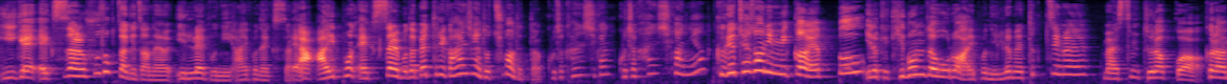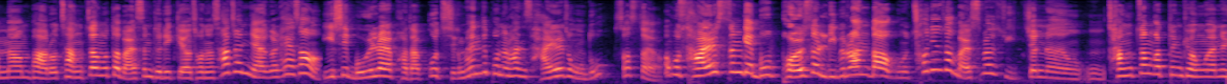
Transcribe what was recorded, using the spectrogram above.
이게 XR 후속작이잖아요. 11이 아이폰 XR 아, 아이폰 XR보다 배터리가 1시간이 더 추가됐다. 고작 1시간? 고작 1시간이야? 그게 최선입니까 애플? 이렇게 기본적으로 아이폰 11의 특징을 말씀드렸고요. 그러면 바로 장점부터 말씀드릴게요. 저는 사전 예약을 해서 25일날 받았고 지금 핸드폰을 한 4일 정도 썼어요. 아, 뭐 4일 쓴 게 뭐 벌써 리뷰를 한다고 첫인상 말씀할 수 있잖아요. 응. 장점 같은 경우에는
